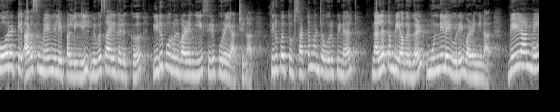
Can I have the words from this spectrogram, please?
கோரட்டி அரசு மேல்நிலைப் பள்ளியில் விவசாயிகளுக்கு இடுபொருள் வழங்கி சிறப்புரையாற்றினார். திருப்பத்தூர் சட்டமன்ற உறுப்பினர் நல்லதம்பி அவர்கள் முன்னிலை உரை வழங்கினார். வேளாண்மை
